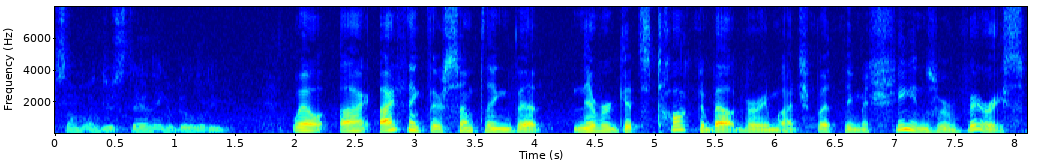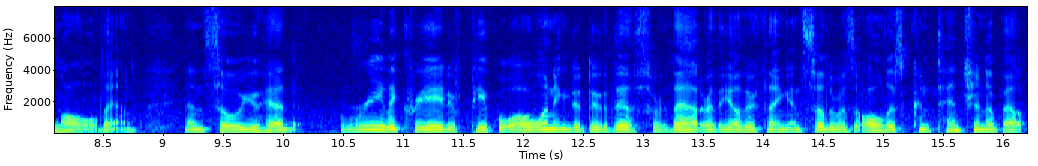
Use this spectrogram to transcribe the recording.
some understanding ability? Well, I, I think there's something that never gets talked about very much, but the machines were very small then. And so you had really creative people all wanting to do this or that or the other thing. And so there was all this contention about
